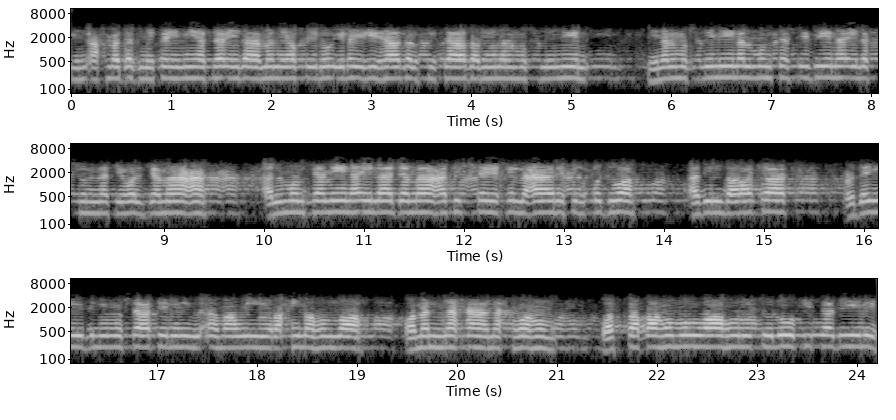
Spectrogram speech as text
من أحمد بن تيمية إلى من يصل إليه هذا الكتاب من المسلمين من المسلمين المنتسبين إلى السنة والجماعة المنتمين إلى جماعة الشيخ العارف القدوة أبي البركات عدي بن مسافر الأموي رحمه الله ومن نحى نحوهم وفقهم الله لسلوك سبيله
